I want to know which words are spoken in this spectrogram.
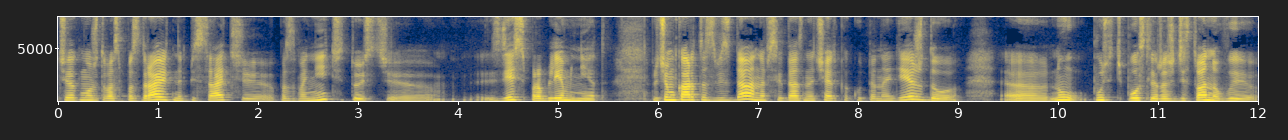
человек может вас поздравить, написать, э, позвонить, то есть э, здесь проблем нет. Причем карта звезда, она всегда означает какую-то надежду, ну, пусть после Рождества, но вы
